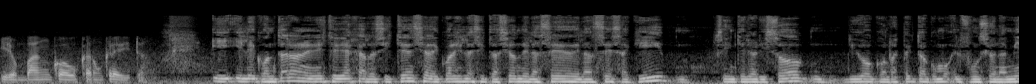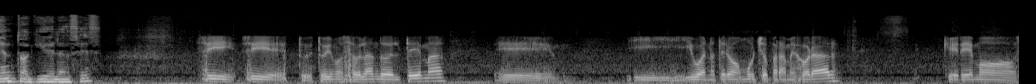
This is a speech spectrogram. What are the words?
ir a un banco a buscar un crédito. ¿Y, le contaron en este viaje a Resistencia de cuál es la situación de la sede del ANSES aquí? ¿Se interiorizó, digo, con respecto a cómo el funcionamiento aquí del ANSES? Sí, sí, estuvimos hablando del tema eh, y, bueno, tenemos mucho para mejorar. Queremos,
